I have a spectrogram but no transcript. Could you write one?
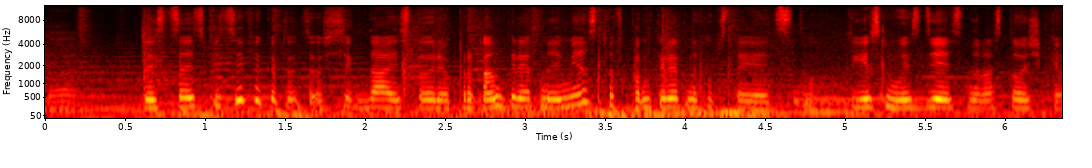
да. То есть сайт-специфик – это всегда история про конкретное место в конкретных обстоятельствах. Если мы здесь, на Росточке,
